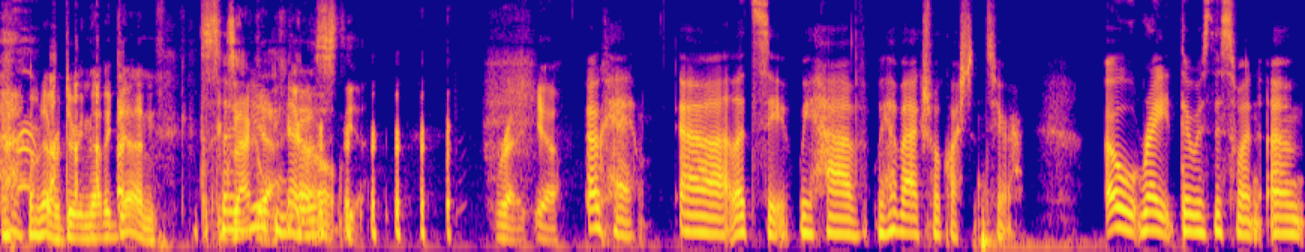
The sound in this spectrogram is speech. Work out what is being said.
I'm never doing that again. So Exactly. you know. It was- yeah. Right. Yeah. Okay. Uh, let's see. We have we have actual questions here. Oh, right. There was this one. Um,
